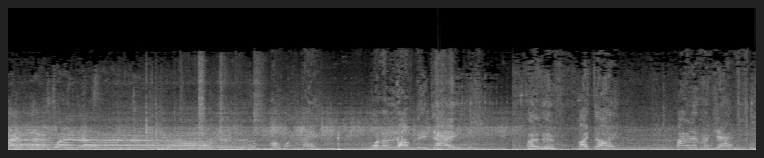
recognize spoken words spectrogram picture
Witness! Witness! Oh, what a day! What a lovely day! I live, I die, I live again!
